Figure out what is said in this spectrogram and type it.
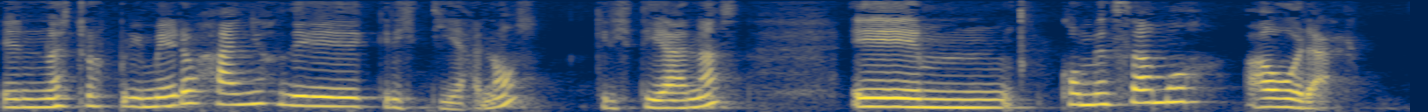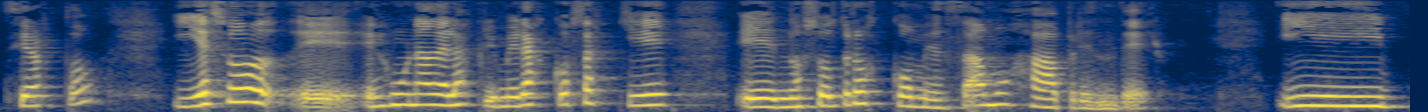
en nuestros primeros años de cristianos, cristianas, em, comenzamos a orar, ¿cierto? Y eso eh, es una de las primeras cosas que eh, nosotros comenzamos a aprender. Y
